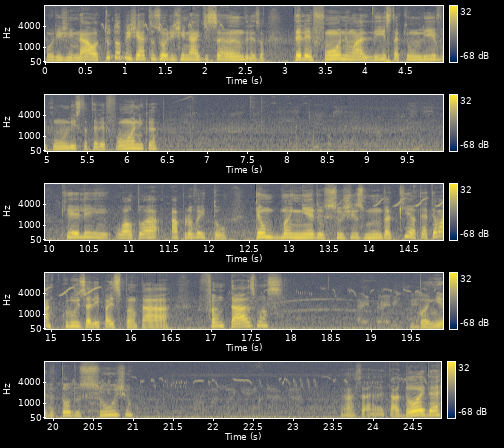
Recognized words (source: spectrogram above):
original, tudo objetos originais de San Andreas, ó. telefone, uma lista aqui, um livro com lista telefônica. Que ele, o autor aproveitou. Tem um banheiro sugismundo aqui, ó. Tem até uma cruz ali para espantar fantasmas. Banheiro todo sujo. Nossa, tá doido, é?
